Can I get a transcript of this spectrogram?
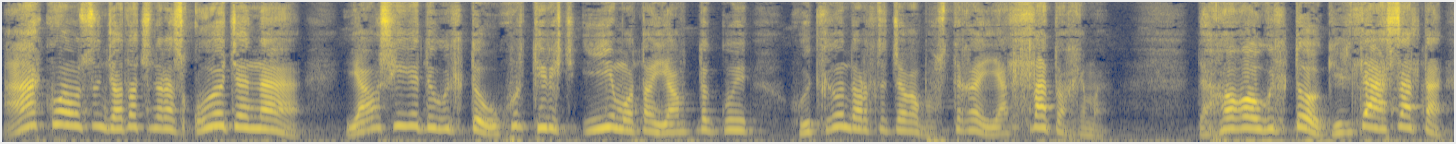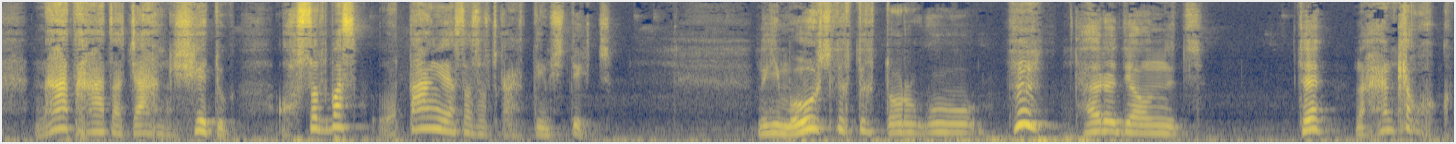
Аку амсан жолооч нараас гуйж байна. Явш хийгээд өгөлтөө үхэр тэрэгч ийм удаан явдаггүй хөдөлгөөнд оролцож байгаа бусдыгаа яллаад байх юм аа. Дохоогоо өглдөө гэрлээ асаал та наад хаазаа жаахан гიშгээд өг. Осол бас удаан ясаас болж гард юм штэ гэж нэг юм өөрчлөгдөх дургу тойроод явна үз. Тэ? Хандлага байхгүй.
